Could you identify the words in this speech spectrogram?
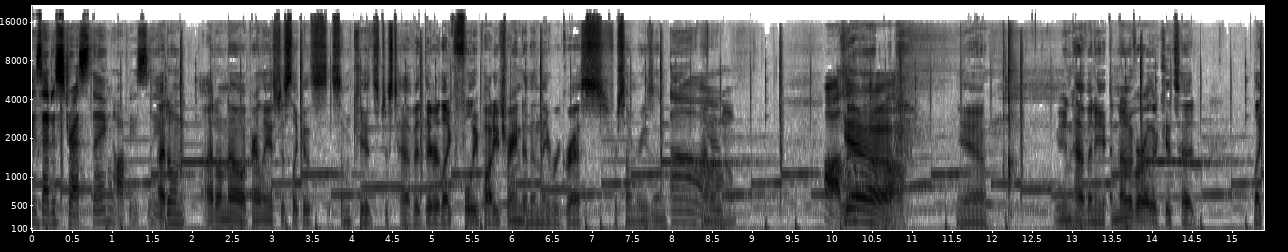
Is that a stress thing? Obviously. I don't, I don't know. Apparently, it's just like a, some kids just have it. They're like fully potty trained and then they regress for some reason. Oh, I don't Oh, know. Aw, Yeah. pitbull. Yeah, we didn't have any, and none of our other kids had like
